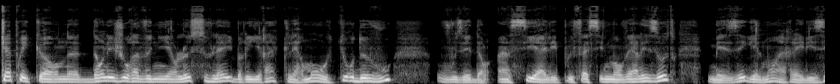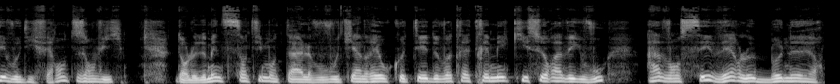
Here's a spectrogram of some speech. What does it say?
Capricorne, dans les jours à venir, le soleil brillera clairement autour de vous, vous aidant ainsi à aller plus facilement vers les autres, mais également à réaliser vos différentes envies. Dans le domaine sentimental, vous vous tiendrez aux côtés de votre être aimé qui sera avec vous, avancez vers le bonheur.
